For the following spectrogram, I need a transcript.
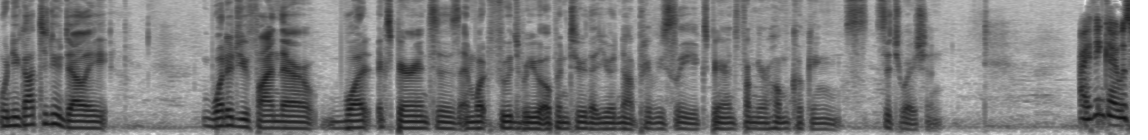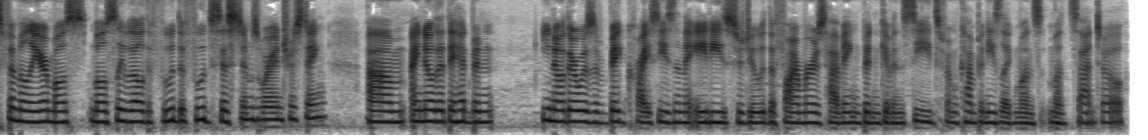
When you got to New Delhi, what did you find there? What experiences and what foods were you open to that you had not previously experienced from your home cooking s- situation? I think I was familiar most mostly with all the food. The food systems were interesting. Um, I know that they had been, you know, there was a big crisis in the 80s to do with the farmers having been given seeds from companies like Mons- Monsanto,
